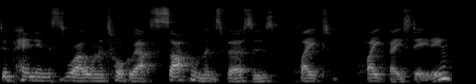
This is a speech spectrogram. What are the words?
depending this is where i want to talk about supplements versus plate plate based eating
